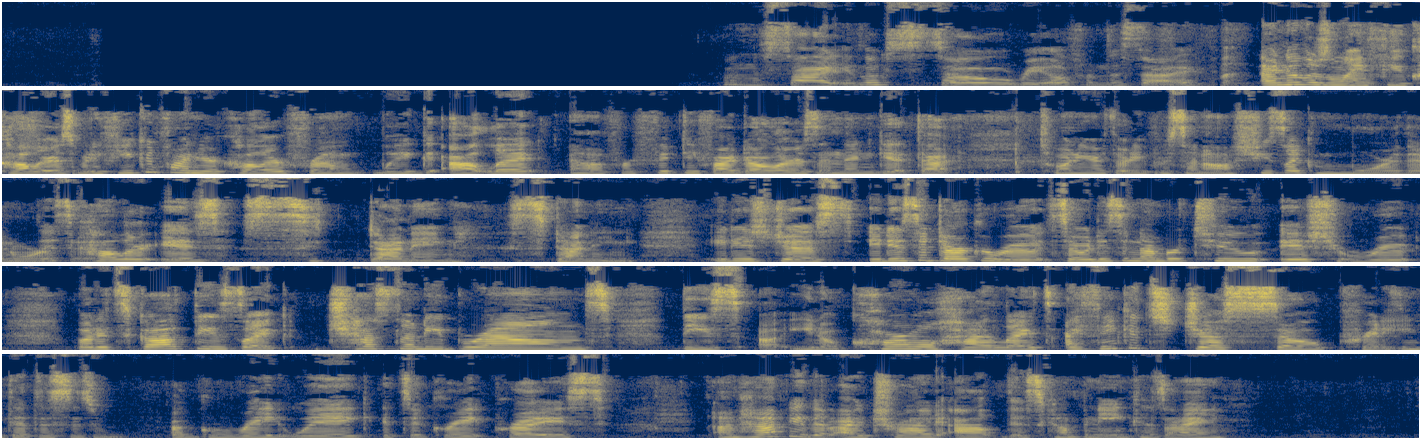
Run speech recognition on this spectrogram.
The side, it looks so real from the side. I know there's only a few colors, but if you can find your color from Wig Outlet uh, for $55 and then get that 20 or 30% off, she's like more than worth this it. This color is stunning, stunning. It is just, it is a darker root, so it is a number two-ish root, but it's got these like chestnutty browns, these, uh, you know, caramel highlights. I think it's just so pretty. I think that this is a great wig. It's a great price. I'm happy that I tried out this company because I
